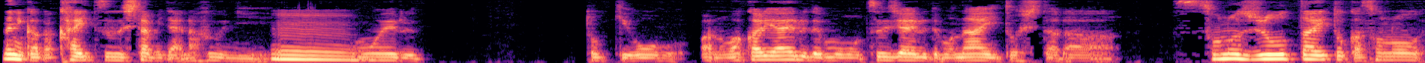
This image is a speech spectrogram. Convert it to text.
何かが開通したみたいな風にうん。思える時を、あの、分かり合えるでも通じ合えるでもないとしたら、その状態とか、その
